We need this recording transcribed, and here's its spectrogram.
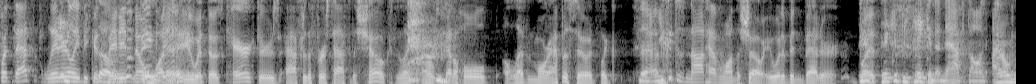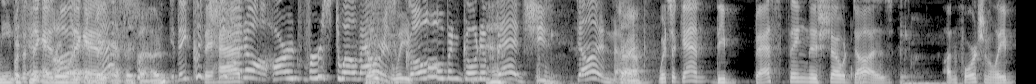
but that's literally It's because so- they didn't know big what to do with those characters after the first half of the show because they're like, oh, we got a whole eleven more episodes. Like, Yeah. you could just not have them on the show; it would have been better. But But they could be taking a nap, dog. I don't need to the see thing is- everyone the every is- episode. They could. They she had- had, a hard first twelve hours. sleep. Go home and go to bed. She's done. Right. which again, the best thing this show does, unfortunately,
